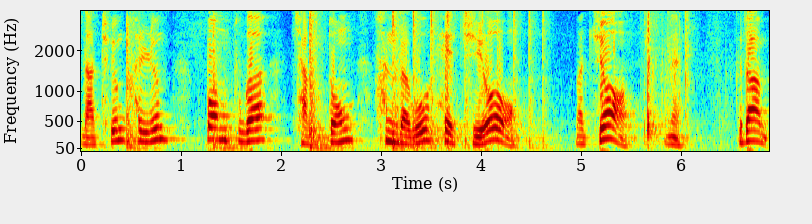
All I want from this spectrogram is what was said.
나트륨, 칼륨 펌프가 작동한다고 했지요. 맞죠? 네. 그 다음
